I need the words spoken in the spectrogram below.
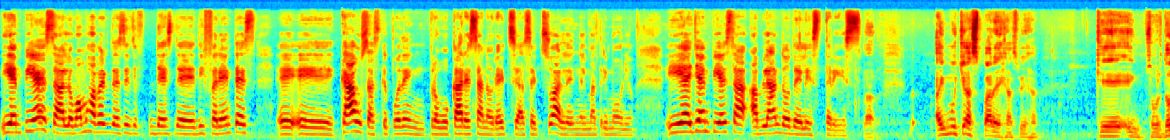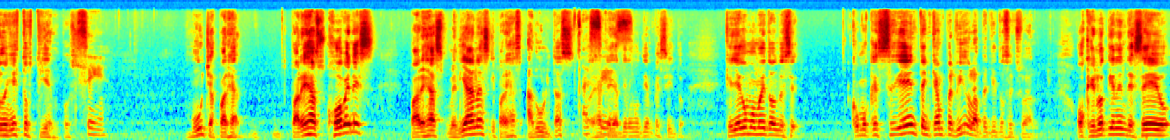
Y empieza, lo vamos a ver desde, diferentes eh, eh, causas que pueden provocar esa anorexia sexual en el matrimonio. Y ella empieza hablando del estrés. Claro. Hay muchas parejas, vieja, que sobre todo en estos tiempos, sí. muchas parejas, parejas jóvenes, parejas medianas y parejas adultas, parejas que ya tienen un tiempecito, que llega un momento donde se, como que sienten que han perdido el apetito sexual, o que no tienen deseo,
